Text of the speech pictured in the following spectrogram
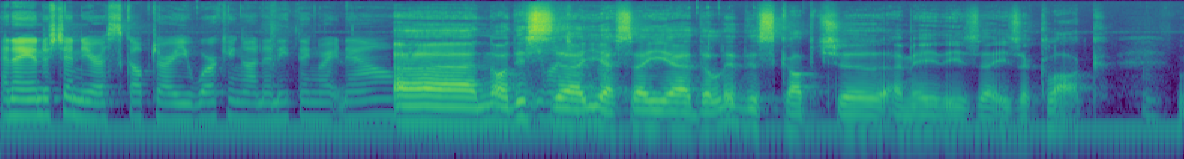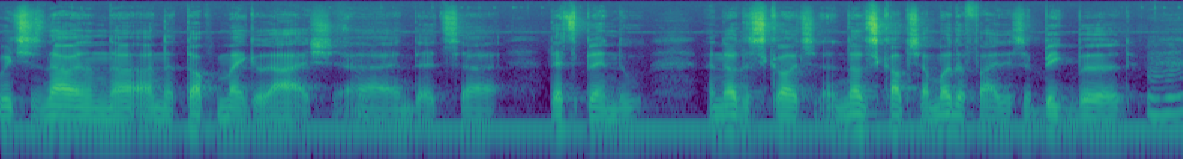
And I understand you're a sculptor. Are you working on anything right now? Uh, no, this uh, yes, I uh, the latest sculpture I made is a, is a clock, Mm. which is now on, uh, on the top of my garage, uh, and that's uh, that's brand new. Another sculpture, another sculpture I modified is a big bird. Mm-hmm.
